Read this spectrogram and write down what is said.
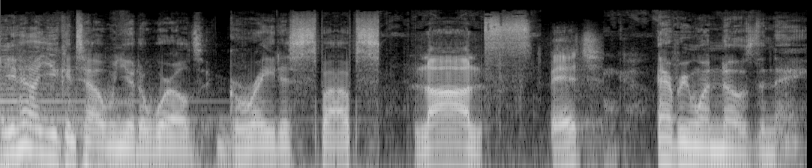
You know how you can tell when you're the world's greatest spouse? Lance, bitch. Everyone knows the name.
